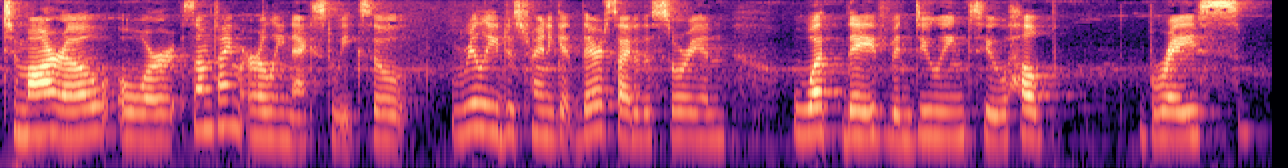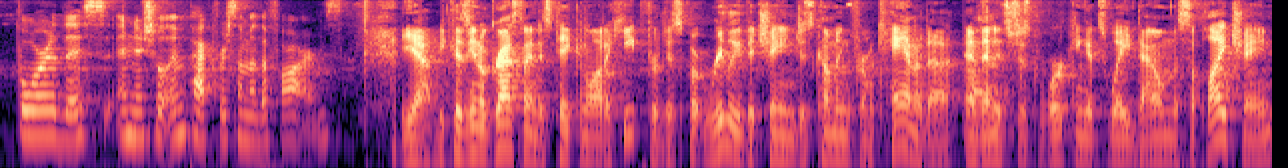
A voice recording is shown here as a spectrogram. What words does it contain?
tomorrow or sometime early next week. So, really, just trying to get their side of the story and what they've been doing to help brace for this initial impact for some of the farms. Yeah, because you know Grassland has taken a lot of heat for this, but really the change is coming from Canada, and right. then it's just working its way down the supply chain.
